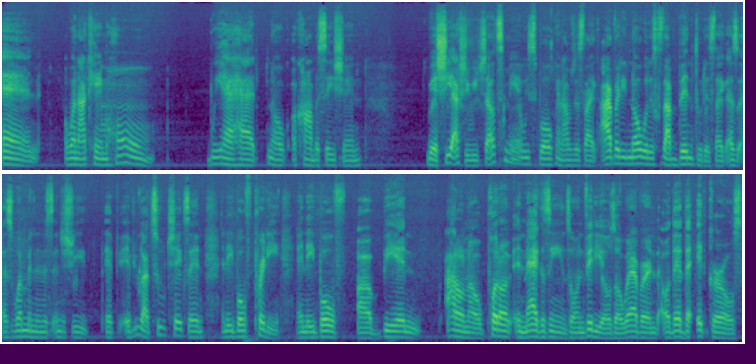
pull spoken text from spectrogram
And when I came home, we had had you know a conversation where she actually reached out to me and we spoke and I was just like I already know what it is because I've been through this like as as women in this industry if if you got two chicks and and they both pretty and they both are being I don't know put on in magazines or in videos or whatever and or they're the it girls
